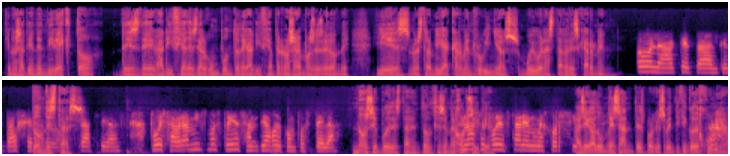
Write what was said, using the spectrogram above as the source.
que nos atiende en directo desde Galicia, desde algún punto de Galicia, pero no sabemos desde dónde. Y es nuestra amiga Carmen Rubiños. Muy buenas tardes, Carmen. Hola, ¿qué tal? ¿Qué tal, Gerardo? ¿Dónde estás? Gracias. Pues ahora mismo estoy en Santiago de Compostela. No se puede estar entonces en mejor sitio. No se puede estar en mejor sitio. Ha llegado un mes antes porque es 25 de junio.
